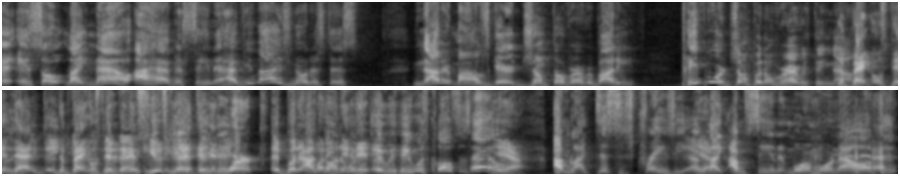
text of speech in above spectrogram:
and, and so, like now, I haven't seen it. Have you guys noticed this? Now that Myles Garrett jumped over everybody, people are jumping over everything now. The Bengals did that. The Bengals did it they? against Houston. Yeah, it they didn't did. work. Eh, But I he thought it was, it. It, he was close as hell. Yeah. I'm like, this is crazy. I- Yeah. Like I'm seeing it more and more now. Often.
